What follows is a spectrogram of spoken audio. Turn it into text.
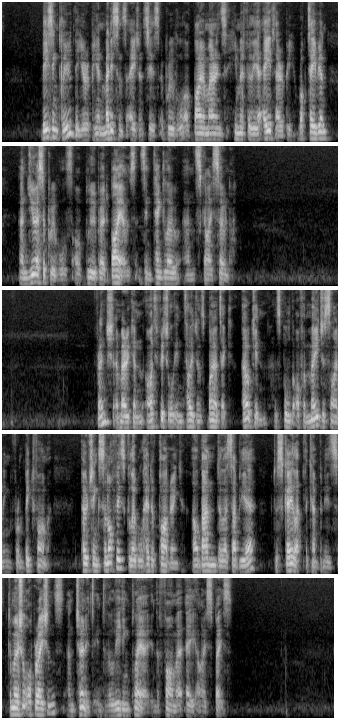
These include the European Medicines Agency's approval of BioMarin's hemophilia A therapy, Roctavian, and US approvals of Bluebird Bio's Zynteglo and Skysona. French American artificial intelligence biotech Owkin has pulled off a major signing from Big Pharma, poaching Sanofi's global head of partnering, Alban de la Sablière, to scale up the company's commercial operations and turn it into the leading player in the pharma AI space.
